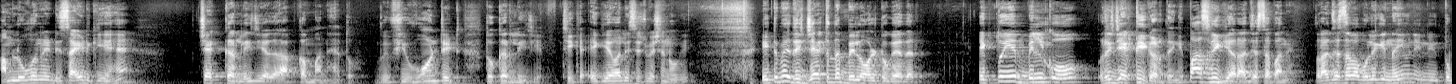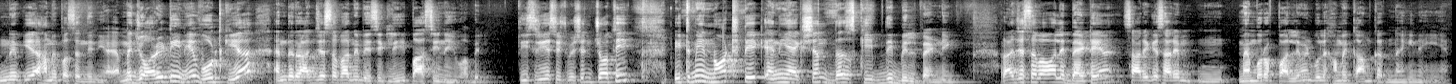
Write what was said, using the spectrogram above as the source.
हम लोगों ने डिसाइड किए हैं चेक कर लीजिए अगर आपका मन है तो। इफ़ यू वॉन्ट इट तो कर लीजिए। ठीक है, एक ये वाली सिचुएशन होगी। It may reject the bill all together एक तो ये बिल को रिजेक्ट ही कर देंगे। पास नहीं किया राज्यसभा ने। राज्यसभा बोलेगी, नहीं नहीं नहीं, तुमने किया, हमें पसंद ही नहीं आया। मेजोरिटी ने वोट किया एंड द राज्यसभा ने बेसिकली पास ही नहीं हुआ बिल तीसरी सिचुएशन चौथी it may not take any action thus keep the bill pending Rajya Sabha वाले बैठे हैं, सारे के सारे मेंबर ऑफ़ पार्लियामेंट बोले, हमें काम करना ही नहीं है।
